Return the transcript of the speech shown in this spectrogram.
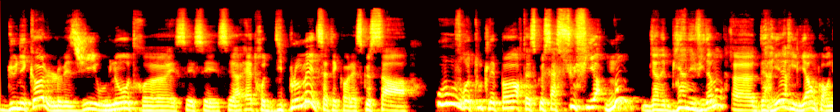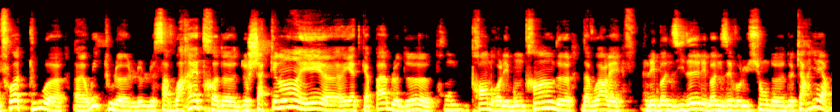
d'une école, le SJ ou une autre, euh, c'est être diplômé de cette école. Est-ce que ça ouvre toutes les portes? Est-ce que ça suffit Non, bien, évidemment. Euh, derrière, il y a encore une fois tout, oui, tout le, savoir-être de, chacun et, être capable de prendre les bons trains, d'avoir les bonnes idées, les bonnes évolutions de carrière.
